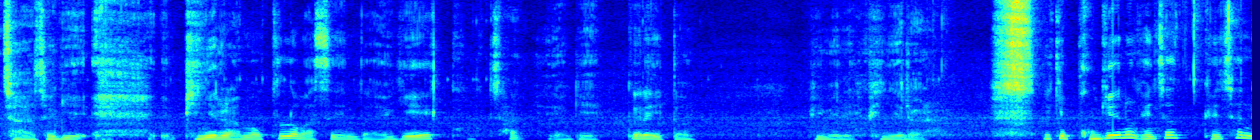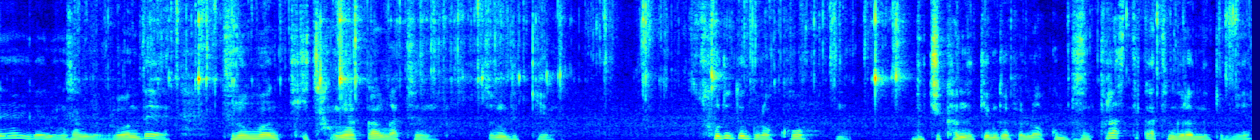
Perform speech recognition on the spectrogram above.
자, 저기 비닐을 한번 풀러봤습니다. 여기 차, 여기 끈에 있던 비닐, 비닐을. 이렇게 보기에는 괜찮, 괜찮네요. 이건 영상용. 그런데 들어보면 되게 장난감 같은 좀 느낌. 소리도 그렇고, 묵직한 느낌도 별로 없고, 무슨 플라스틱 같은 그런 느낌이에요.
